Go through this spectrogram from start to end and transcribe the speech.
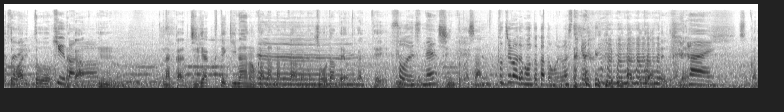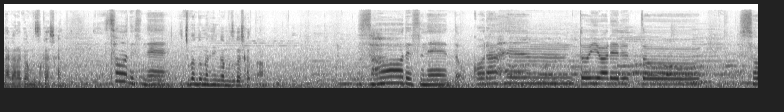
ょっと割となんかの、うんなんか自虐的なのか何なのかわかんない。冗談だよとか言って言そうですね。シーンとかさ。途中まで本当かと思いましたけど。いろんなことがあったりとかね、はい。そっかなかなか難しかった。そうですね。一番どの辺が難しかった？そうですね、うん。どこら辺と言われるとそう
